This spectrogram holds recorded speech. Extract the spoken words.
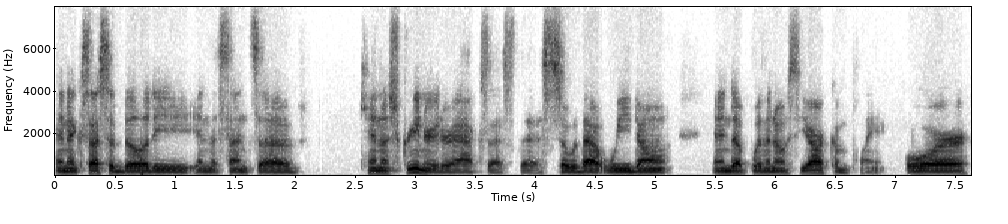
And accessibility in the sense of can a screen reader access this so that we don't end up with an OCR complaint? Or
